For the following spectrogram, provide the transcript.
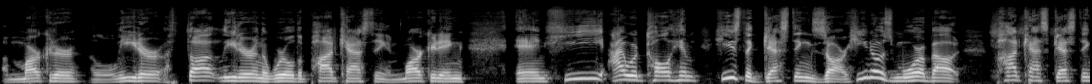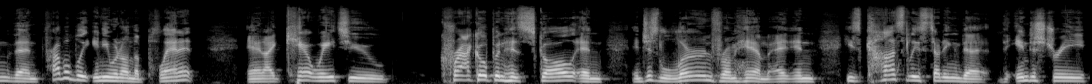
a marketer, a leader, a thought leader in the world of podcasting and marketing. And he, I would call him, he's the guesting czar. He knows more about podcast guesting than probably anyone on the planet. And I can't wait to crack open his skull and and just learn from him. And, and, he's constantly studying the the industry.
